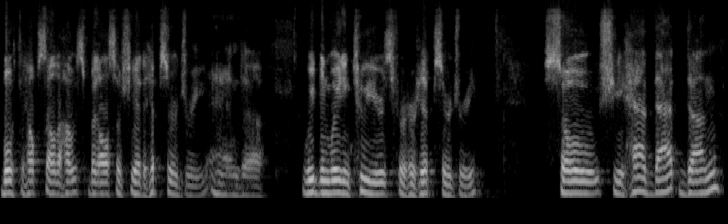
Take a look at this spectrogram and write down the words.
both to help sell the house, but also she had a hip surgery, and uh, We'd been waiting two years for her hip surgery. So she had that done.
